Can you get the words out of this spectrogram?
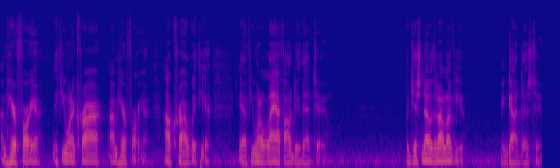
I'm here for you. If you want to cry, I'm here for you. I'll cry with you. Yeah, if you want to laugh, I'll do that too. But just know that I love you, and God does too.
